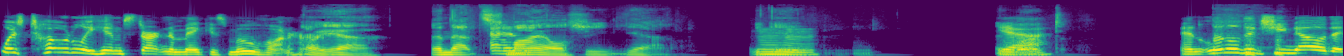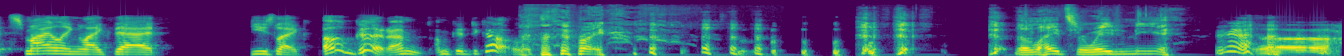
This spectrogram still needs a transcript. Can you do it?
was totally him starting to make his move on her. Oh yeah, and that And- smile, she yeah, he Mhm. It Yeah. worked. And little did she know that smiling like that, he's like, "Oh, good, I'm I'm good to go." Right. the lights are waving me. in. yeah. uh,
